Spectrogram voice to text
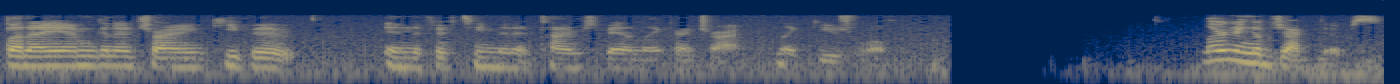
but I am going to try and keep it in the 15 minute time span like I try, like usual. Learning objectives.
